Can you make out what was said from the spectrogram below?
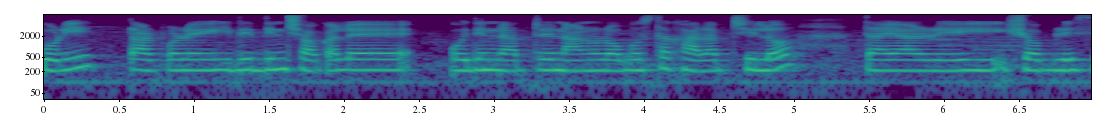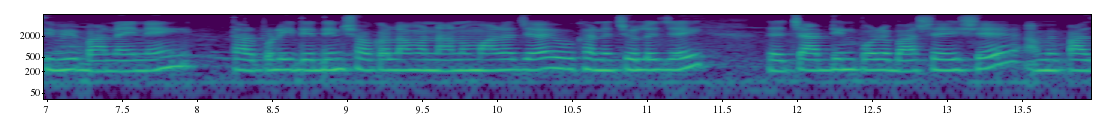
করি। তারপরে ঈদের দিন সকালে, ওই দিন রাত্রে নানুর অবস্থা খারাপ ছিল। তাই আর এই সব রেসিপি বানাই নেই। তারপরে ঈদের দিন সকালে আমার নানু মারা যায়, ওখানে চলে যাই। তাই চার দিন পরে বাসায় এসে আমি পাঁচ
